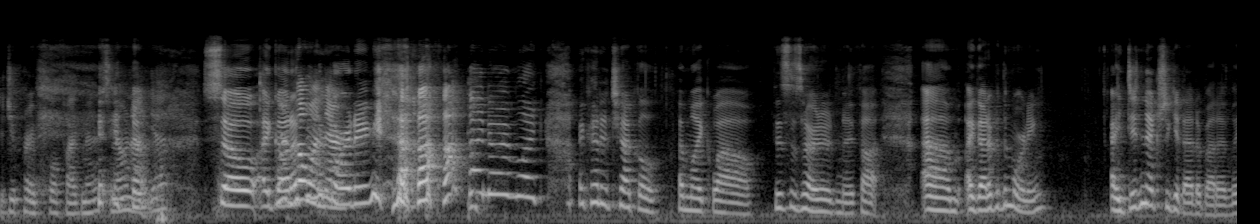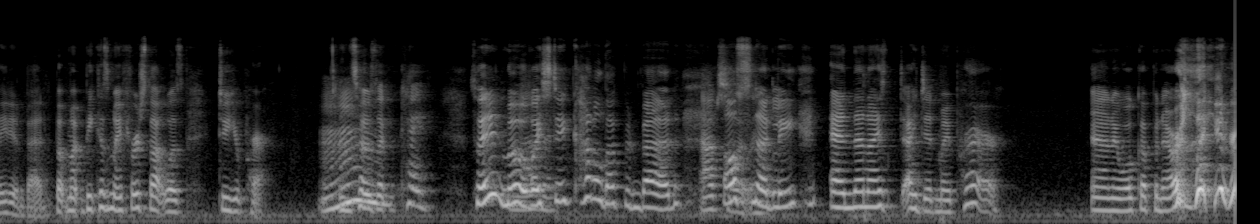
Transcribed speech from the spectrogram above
Did you pray full five minutes? No, not yet. So I got We're up in the there. morning. I know. I'm like, I kind of chuckle. I'm like, wow, this is harder than I thought. Um, I got up in the morning. I didn't actually get out of bed. I laid in bed, but my, because my first thought was, do your prayer. And so I was like, okay. So I didn't move. I stayed cuddled up in bed, all snuggly, and then I I did my prayer, and I woke up an hour later.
